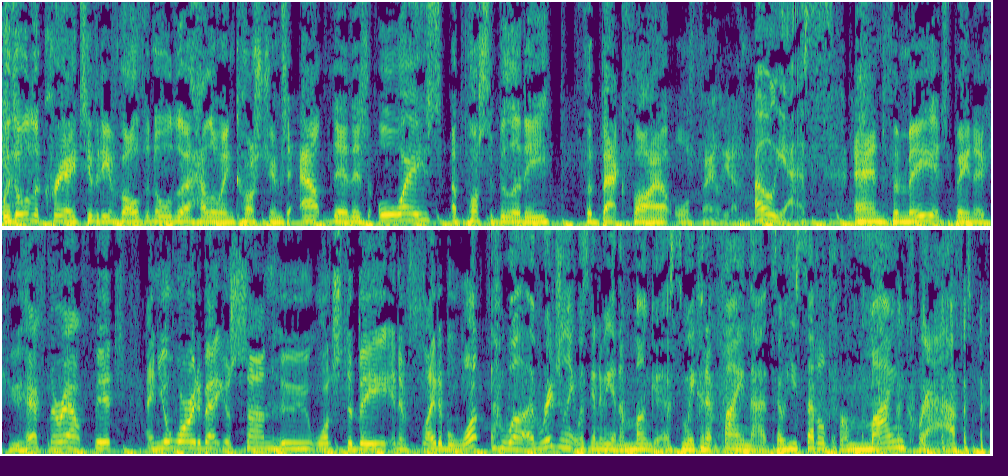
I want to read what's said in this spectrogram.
With all the creativity involved and all the Halloween costumes out there, there's always a possibility for backfire or failure. Oh yes. And for me, it's been a Hugh Hefner outfit. And you're worried about your son who wants to be an inflatable what? Well, originally it was going to be an Among Us, and we couldn't find that, so he settled for Minecraft.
